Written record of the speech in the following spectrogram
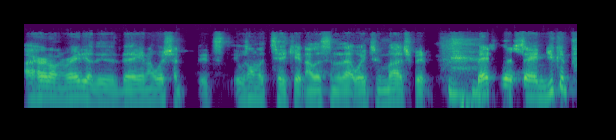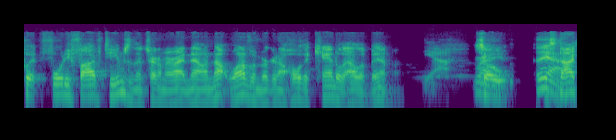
I heard on the radio the other day, and I wish I, it's it was on the ticket, and I listened to that way too much. But basically, they're saying you could put 45 teams in the tournament right now, and not one of them are going to hold a candle to Alabama. Yeah, So Right. it's yeah nice.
